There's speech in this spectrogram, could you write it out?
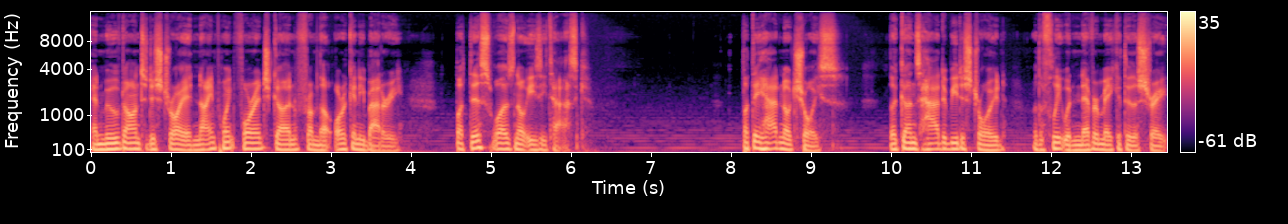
and moved on to destroy a 9.4 inch gun from the Orhaniye battery. But this was no easy task. But they had no choice. The guns had to be destroyed, or the fleet would never make it through the strait.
